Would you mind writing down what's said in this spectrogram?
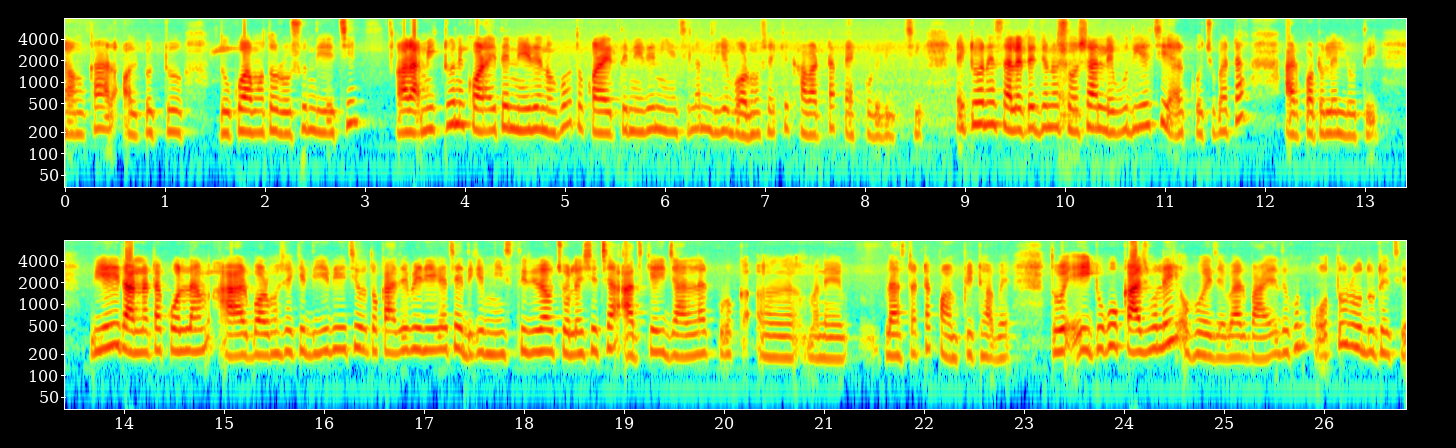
লঙ্কা আর অল্প একটু দু কোয়া মতো রসুন দিয়েছি। আর আমি একটুখানি কড়াইতে নেড়ে নেব, তো কড়াইতে নেড়ে নিয়েছিলাম, দিয়ে বর্মশাইকে খাবারটা প্যাক করে দিচ্ছি। একটুখানি স্যালাডের জন্য শসা আর লেবু দিয়েছি আর কচু বাটা আর পটলের লতি। দিয়েই রান্নাটা করলাম। আর বর্মশাইকে দিয়ে দিয়েছি, ও তো কাজে বেরিয়ে গেছে। এদিকে মিস্ত্রিরাও চলে এসেছে। আজকে এই জানলার পুরো মানে প্লাস্টারটা কমপ্লিট হবে। তো এইটুকু কাজ হলেই হয়ে যাবে। আর বাইরে দেখুন কত রোদ উঠেছে।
